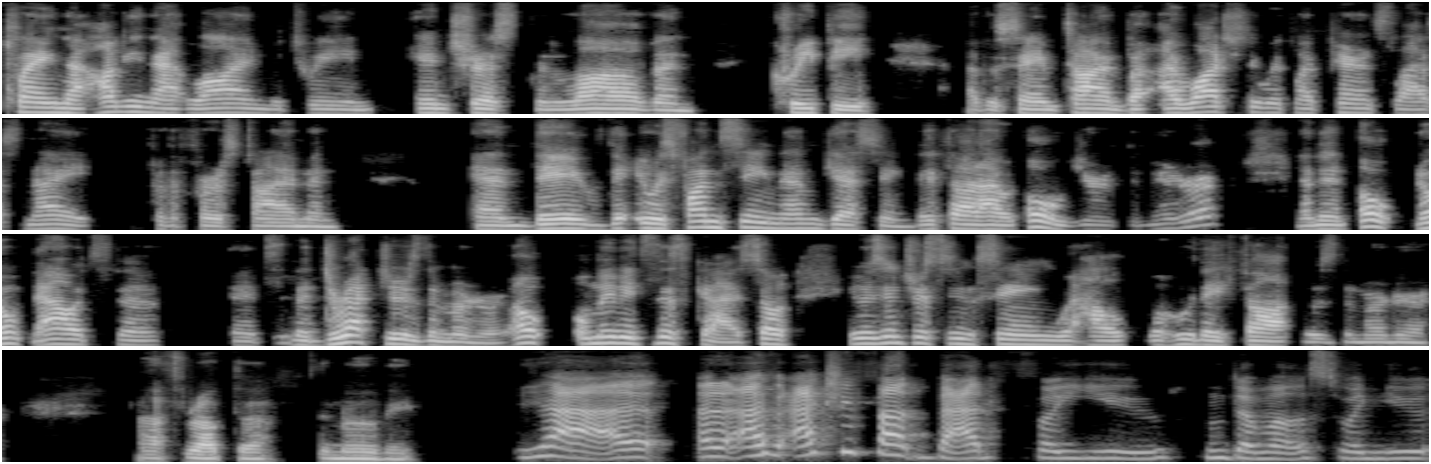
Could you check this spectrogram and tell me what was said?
playing that, hugging that line between interest and love and creepy at the same time. But I watched it with my parents last night for the first time, and and they, they, it was fun seeing them guessing. They thought I would, oh, you're the murderer, and then oh no, now it's the it's the director's the murderer. Oh, oh, maybe it's this guy. So it was interesting seeing how who they thought was the murderer uh, throughout the the movie. Yeah, I, I've actually felt bad for you the most when you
